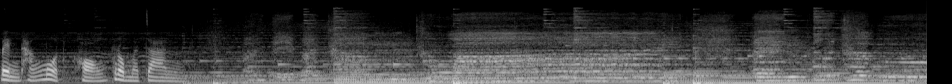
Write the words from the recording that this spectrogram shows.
เป็นทั้งหมดของพรหมจรรย์ปฏิบัติธรรมถวายเป็นพุทธบู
